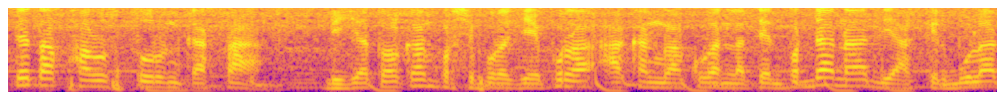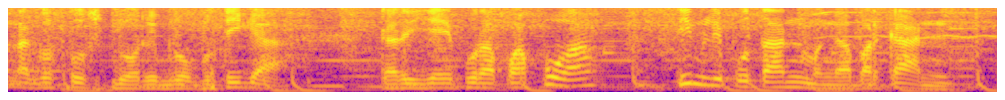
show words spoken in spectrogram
tetap harus turun kasta. Dijadwalkan Persipura Jayapura akan melakukan latihan perdana di akhir bulan Agustus 2023. Dari Jayapura, Papua, tim liputan mengabarkan.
